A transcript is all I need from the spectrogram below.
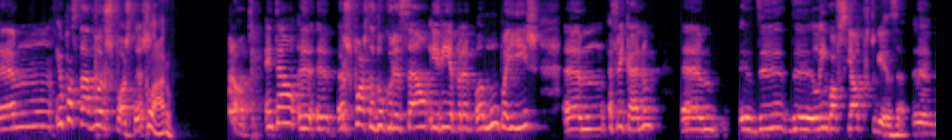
Hum, eu posso dar duas respostas? Claro. Pronto, então eh, eh, a resposta do coração iria para um país um, africano um, de, de língua oficial portuguesa. Eh,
